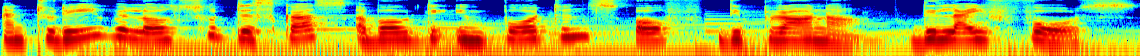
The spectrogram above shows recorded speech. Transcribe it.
and today we'll also discuss about the importance of the prana, the life force.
